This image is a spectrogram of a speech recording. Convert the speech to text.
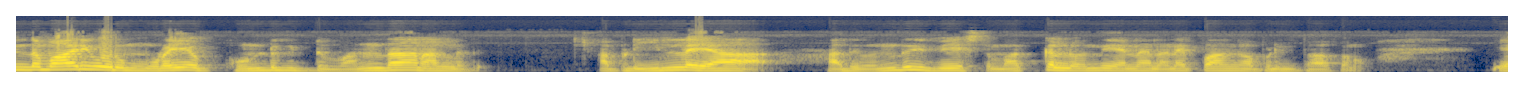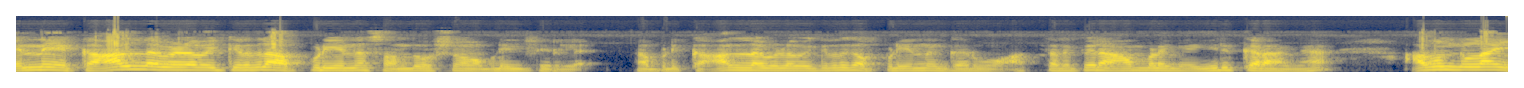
இந்த மாதிரி ஒரு முறையை கொண்டுகிட்டு வந்தால் நல்லது. அப்படி இல்லையா? அது வந்து வேஸ்ட் மக்கள் வந்து என்ன நினைப்பாங்க அப்படின்னு பார்க்கணும். என்னைய காலில் விழ வைக்கிறதுல அப்படி என்ன சந்தோஷம் அப்படின்னு தெரியல. அப்படி காலில் விழ வைக்கிறதுக்கு அப்படி என்ன கர்வம்? அத்தனை பேர் ஆம்பளைங்க இருக்கிறாங்க. அவங்கெல்லாம்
